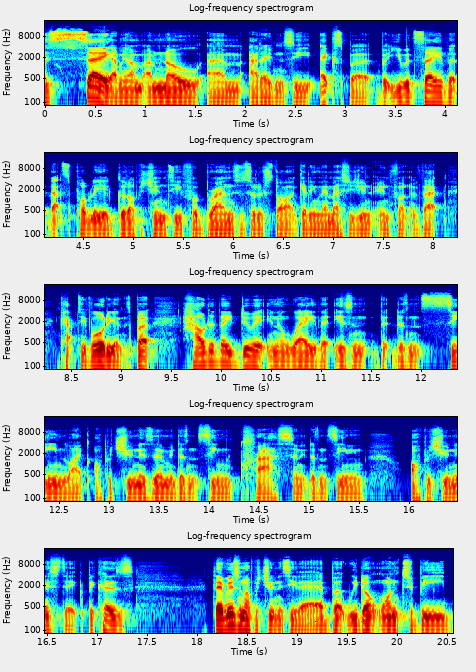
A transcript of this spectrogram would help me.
say, I mean, I'm, I'm no um, ad agency expert, but you would say that that's probably a good opportunity for brands to sort of start getting their message in, in front of that captive audience. But how do they do it in a way that isn't that doesn't seem like opportunism? It doesn't seem crass, and it doesn't seem opportunistic because there is an opportunity there, but we don't want to be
